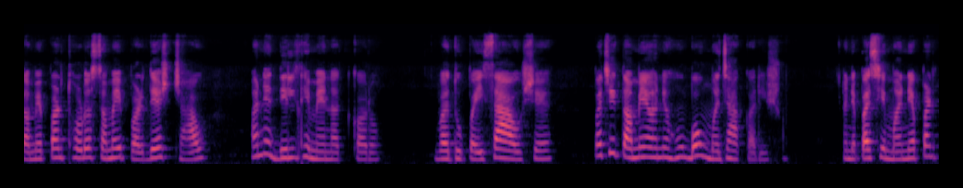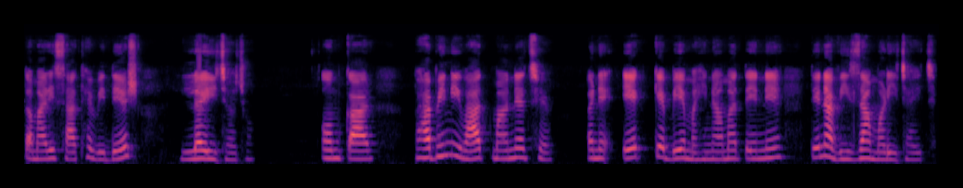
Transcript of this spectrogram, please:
તમે પણ થોડો સમય પરદેશ જાઓ અને દિલથી મહેનત કરો. વધુ પૈસા આવશે, પછી તમે અને હું બહુ મજા કરીશું. અને પછી મને પણ તમારી સાથે વિદેશ લઈ જજો. ઓમકાર ભાભીની વાત માને છે અને એક કે બે મહિનામાં તેને તેના વિઝા મળી જાય છે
